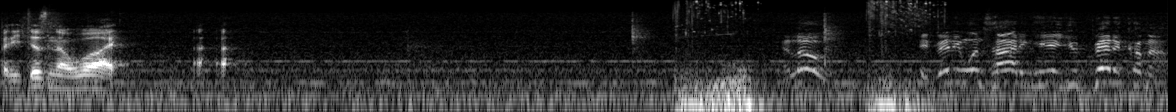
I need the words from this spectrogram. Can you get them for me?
but he doesn't know why. Hello. If If anyone's hiding here, you'd better come out.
